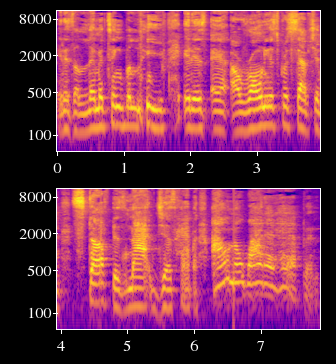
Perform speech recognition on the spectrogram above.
It is a limiting belief. It is an erroneous perception. Stuff does not just happen. I don't know why that happened.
